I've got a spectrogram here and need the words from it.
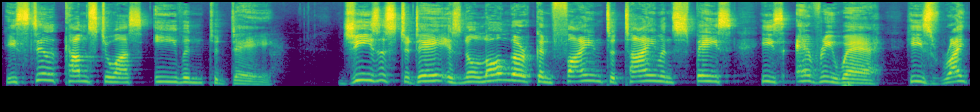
he still comes to us even today. Jesus today is no longer confined to time and space. He's everywhere. He's right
